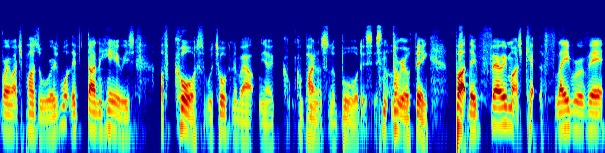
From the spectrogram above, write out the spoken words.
very much a puzzle. Whereas what they've done here is of course, we're talking about you know components on a board. It's, it's not the real thing, but they've very much kept the flavour of it.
